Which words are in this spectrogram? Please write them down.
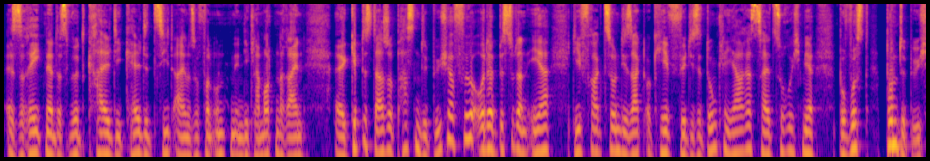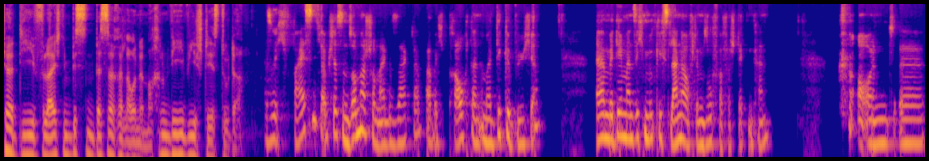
es regnet, es wird kalt, die Kälte zieht einem so von unten in die Klamotten rein. Äh, gibt es da so passende Bücher für oder bist du dann eher die Fraktion, die sagt, okay, für diese dunkle Jahreszeit suche ich mir bewusst bunte Bücher, die vielleicht ein bisschen bessere Laune machen? Wie, wie stehst du da? Also ich weiß nicht, ob ich das im Sommer schon mal gesagt habe, aber ich brauche dann immer dicke Bücher, äh, mit denen man sich möglichst lange auf dem Sofa verstecken kann. Und äh,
